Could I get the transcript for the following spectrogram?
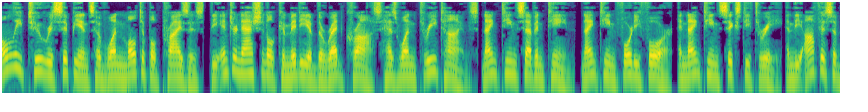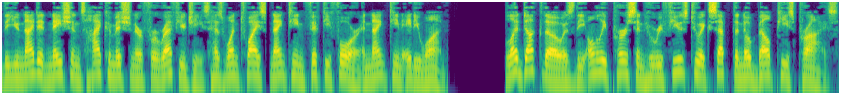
Only two recipients have won multiple prizes. The International Committee of the Red Cross has won three times 1917, 1944, and 1963 and the Office of the United Nations High Commissioner for Refugees has won twice 1954 and 1981. Le Duc Tho is the only person who refused to accept the Nobel Peace Prize.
